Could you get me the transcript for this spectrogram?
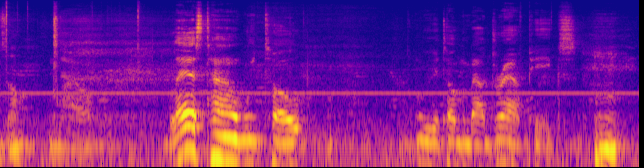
So Now, last time we talked, we were talking about draft picks. Mm-hmm.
